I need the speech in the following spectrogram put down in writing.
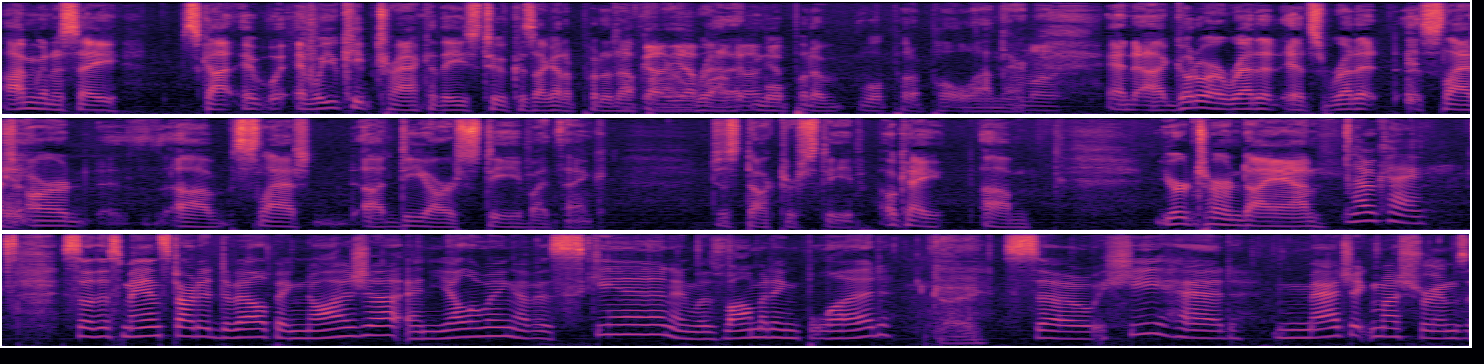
I'm going to say. Scott, it, and will you keep track of these too? Because I got to put it up got on it, our yeah, Reddit, and we'll put a we'll put a poll on there. On. And uh, go to our Reddit. It's Reddit slash r uh, slash uh, dr Steve. I think, just Doctor Steve. Okay, um, your turn, Diane. Okay. So this man started developing nausea and yellowing of his skin and was vomiting blood. Okay. So he had magic mushrooms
